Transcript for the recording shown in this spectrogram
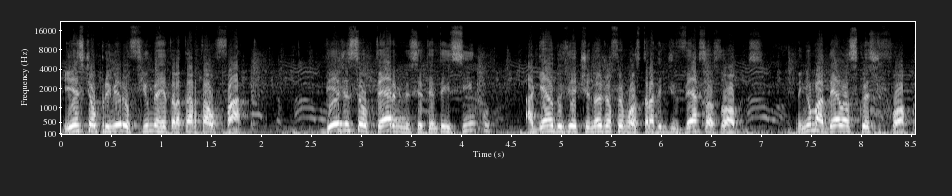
Este é o primeiro filme a retratar tal fato. Desde seu término em 75, a Guerra do Vietnã já foi mostrada em diversas obras, nenhuma delas com este foco.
